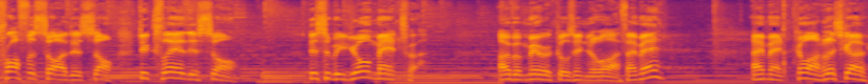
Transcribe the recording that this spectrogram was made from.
prophesy this song, declare this song. This will be your mantra over miracles in your life. Amen? Amen. Come on, let's go.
